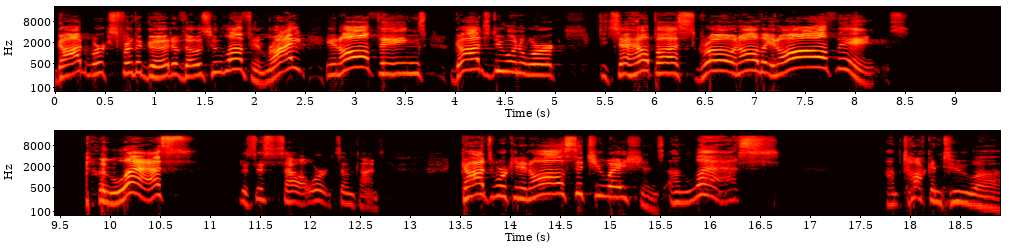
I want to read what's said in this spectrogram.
God works for the good of those who love Him, right? In all things, God's doing a work to help us grow in all, the, in all things. Unless, this is how it works sometimes, God's working in all situations, unless I'm talking to a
